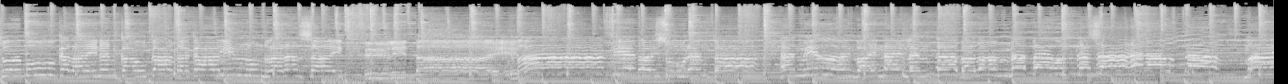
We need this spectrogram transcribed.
Tuo muukalainen kaukaa takaa linnun radan sai. Yli taivaan tietoisuuden taa. Hän milloin vain näin lentää valon nopeutta saa hän auttaa. Voisin,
